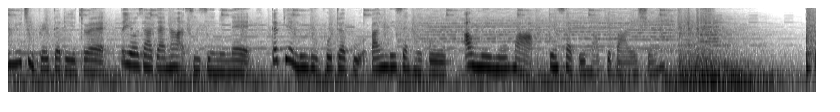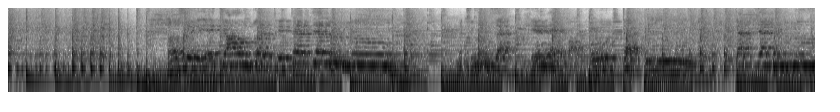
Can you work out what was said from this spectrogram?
န်ယူဂျီပရိသတ်တွေအတွက်တယောဇာကဏ္ဍအစီအစဉ်အနေနဲ့တက်ပြက်လူလူဖို့တက်ဖို့အပိုင်း52ကိုအောင်နေမျိုးမှတင်ဆက်ပေးမှာဖြစ်ပါတယ်ရှင်။တော်စေအကြောင်းတွေတက်ပြက်လူလူမထူးစားခင်းနေပါဘိုးတက်ဘူးတက်ပြက်လူလူ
